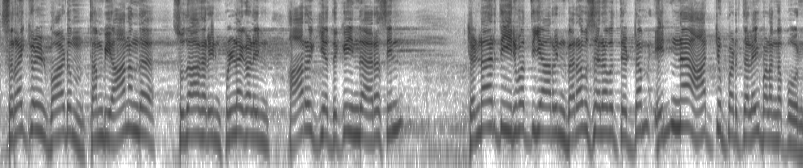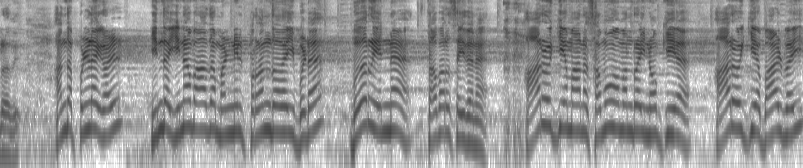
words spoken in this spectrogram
சிறைக்குள் வாடும் தம்பி ஆனந்த சுதாகரின் பிள்ளைகளின் ஆரோக்கியத்துக்கு இந்த அரசின் ரெண்டாயிரத்தி இருபத்தி ஆறின் வரவு செலவு திட்டம் என்ன ஆற்றுப்படுத்தலை வழங்கப் போகின்றது? அந்த பிள்ளைகள் இந்த இனவாத மண்ணில் பிறந்ததை விட வேறு என்ன தவறு செய்தன? ஆரோக்கியமான சமூகம் ஒன்றை நோக்கிய ஆரோக்கிய வாழ்வை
